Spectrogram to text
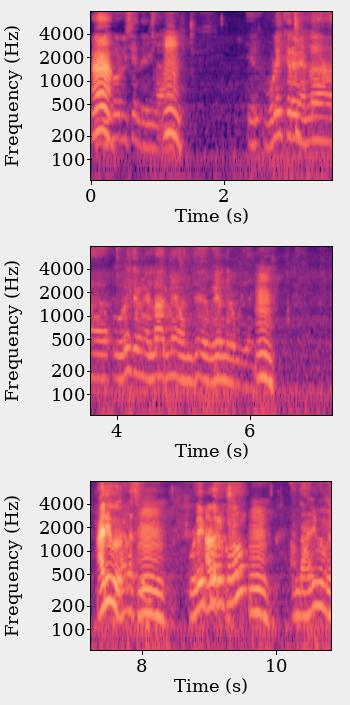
இன்னொரு விஷயம் தெரியுங்களா? ம். எல்- உழைக்கிறவங்க எல்லா உழைக்கிறவங்க எல்லாருமே வந்து உயர்ந்துட முடியாது. ம். அறிவு. உழைப்பு இருக்கணும். ம். அந்த அறிவு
